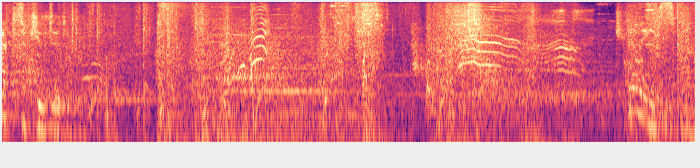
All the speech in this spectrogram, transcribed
Executed. Killing.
